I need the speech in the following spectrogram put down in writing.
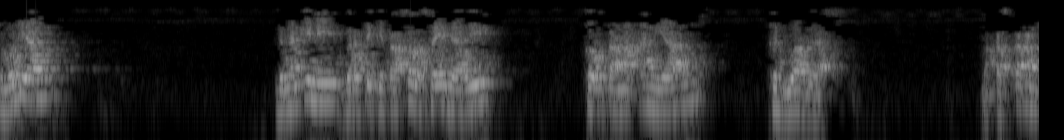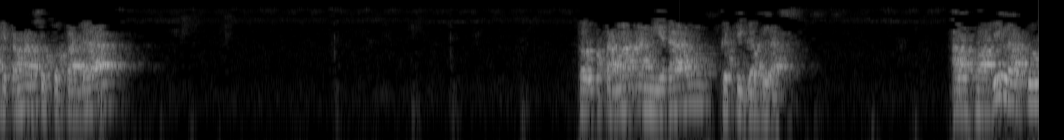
Kemudian dengan ini berarti kita selesai dari keutamaan yang ke-12. Maka sekarang kita masuk kepada keutamaan yang ke-13. Al-fadilatu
